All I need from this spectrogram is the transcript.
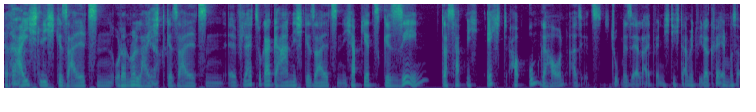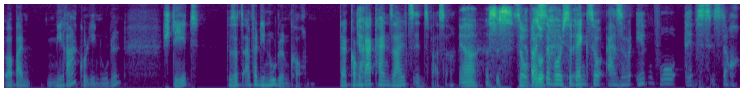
reichlich gesalzen oder nur leicht gesalzen, äh, vielleicht sogar gar nicht gesalzen. Ich habe jetzt gesehen, das hat mich echt hau- umgehauen. Also jetzt tut mir sehr leid, wenn ich dich damit wieder quälen muss, aber beim Miracoli-Nudeln steht, du sollst einfach die Nudeln kochen. Da kommt Ja. gar kein Salz ins Wasser. Ja, das ist So, also, weißt du, wo ich so denke, so, also irgendwo, es ist doch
